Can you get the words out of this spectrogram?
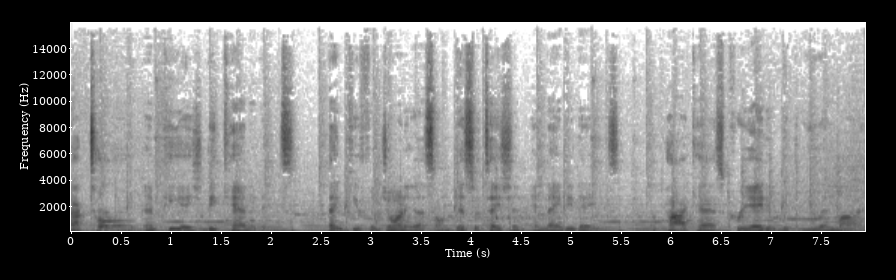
Doctoral and PhD candidates, thank you for joining us on Dissertation in 90 Days, a podcast created with you in mind.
